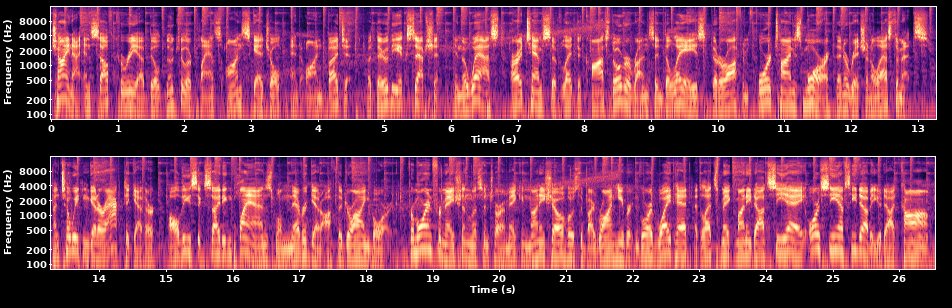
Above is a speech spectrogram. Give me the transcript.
China and South Korea build nuclear plants on schedule and on budget, but they're the exception. In the West, our attempts have led to cost overruns and delays that are often four times more than original estimates. Until we can get our act together, all these exciting plans will never get off the drawing board. For more information, listen to our Making Money show hosted by Ron Hebert and Gord Whitehead at letsmakemoney.ca or cfcw.com.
